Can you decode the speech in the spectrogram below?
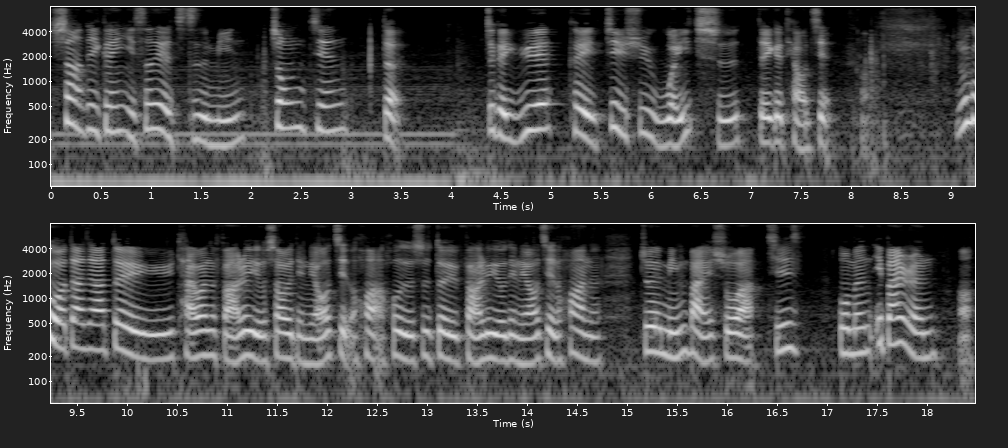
上帝跟以色列子民中间的。这个约可以继续维持的一个条件啊。如果大家对于台湾的法律有稍微点了解的话，或者是对法律有点了解的话呢，就会明白说啊，其实我们一般人啊，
